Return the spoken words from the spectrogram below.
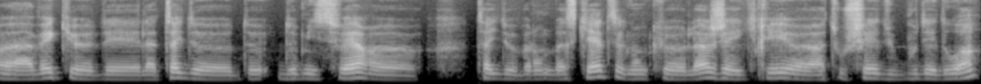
euh, avec euh, des, la taille de, de demi-sphère, euh, taille de ballon de basket. Donc euh, là, j'ai écrit euh, à toucher du bout des doigts.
